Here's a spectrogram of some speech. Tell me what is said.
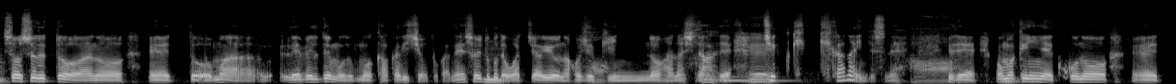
ん。そうするとあの、えーっとまあ、レベルでももう係長とかねそういうところで終わっちゃうような補助金の話なんで、はい。ええチェックき効かないんですね。でおまけにね、ここの、えーっ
